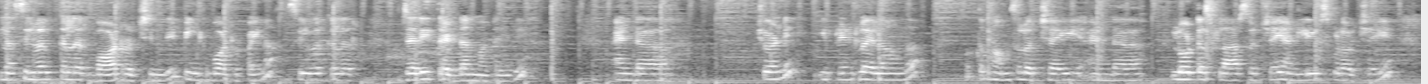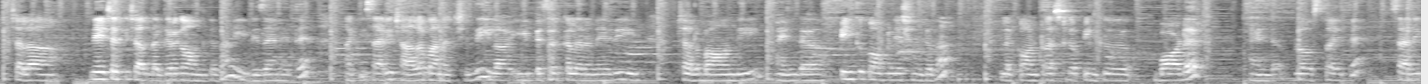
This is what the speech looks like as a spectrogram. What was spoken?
ఇలా సిల్వర్ కలర్ బార్డర్ వచ్చింది పింక్ బార్డర్ పైన సిల్వర్ కలర్ జరీ థ్రెడ్ అనమాట ఇది. అండ్ చూడండి ఈ ప్రింట్లో ఎలా ఉందో. మొత్తం హంసలు వచ్చాయి అండ్ లోటస్ ఫ్లవర్స్ వచ్చాయి అండ్ లీవ్స్ కూడా వచ్చాయి. చాలా నేచర్కి చాలా దగ్గరగా ఉంది కదా ఈ డిజైన్ అయితే. నాకు ఈ సారీ చాలా బాగా నచ్చింది. ఇలా ఈ పెసర్ కలర్ అనేది చాలా బాగుంది. అండ్ పింక్ కాంబినేషన్ కదా. ఇలా కాంట్రాస్ట్గా పింక్ బార్డర్. అండ్ బ్లౌజ్తో అయితే శారీ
